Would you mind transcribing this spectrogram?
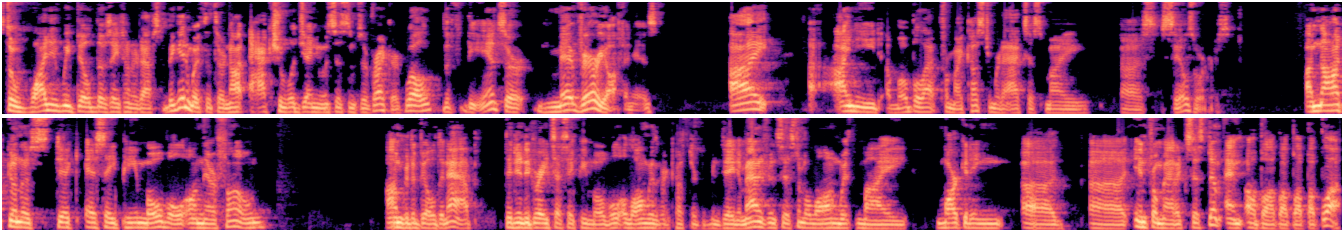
So why did we build those 800 apps to begin with if they're not actual genuine systems of record? Well, the, the answer very often is I I need a mobile app for my customer to access my uh, sales orders. I'm not going to stick SAP mobile on their phone. I'm going to build an app that integrates SAP Mobile along with my customer data management system, along with my marketing uh, uh, informatics system, and blah blah blah blah blah blah.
